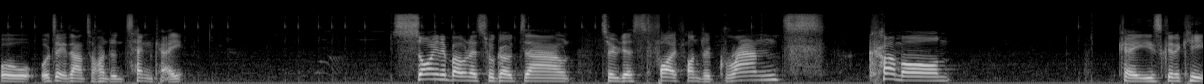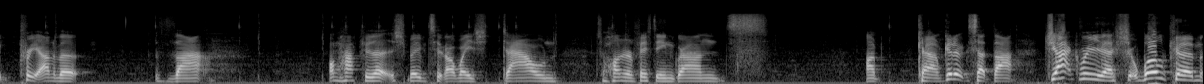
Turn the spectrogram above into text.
or we'll take it down to 110k. Signing bonus will go down to just 500 grand. Come on. Okay, he's going to keep pretty animate that. I'm happy that it should maybe take that wage down to 115 grand. I'm, okay, I'm going to accept that. Jack Grealish, welcome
